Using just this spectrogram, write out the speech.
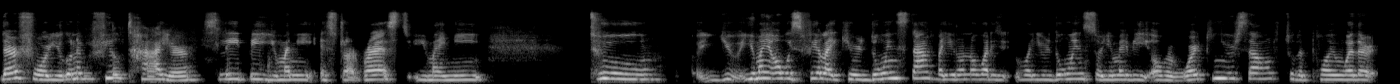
Therefore, you're going to feel tired, sleepy. You might need extra rest. You might need to you you might always feel like you're doing stuff but you don't know what is what you're doing so you may be overworking yourself to the point whether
